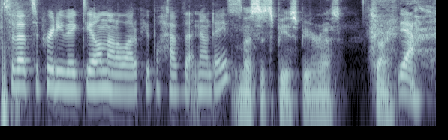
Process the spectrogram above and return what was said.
So that's a pretty big deal. Not a lot of people have that nowadays. Unless it's PSP or us. Sorry. Yeah.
